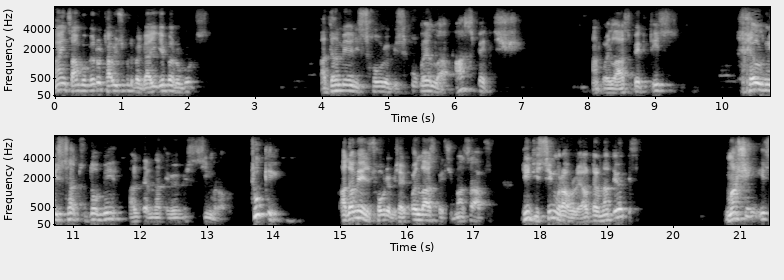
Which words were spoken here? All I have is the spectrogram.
მაინც ამბობენ რომ თავისუფლება გაიგება როგორც ადამიანის ცხოვრების ყველა ასპექტში. ამ ყველა ასპექტის ხელმისაწვდომი ალტერნატივების სიმრავლე. თუკი ადამიანის ცხოვრების აი ყველა ასპექტში მას აქვს დიდი სიმრავლე ალტერნატივების მაშინ ის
